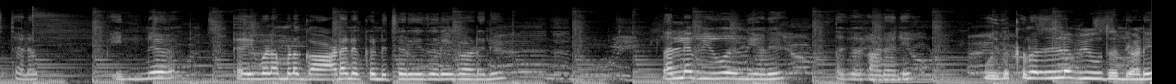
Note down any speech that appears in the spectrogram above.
സ്ഥലം. പിന്നെ ഇവിടെ നമ്മളെ ഗാർഡനൊക്കെ ഉണ്ട്. ചെറിയ ചെറിയ ഗാർഡന് നല്ല വ്യൂ തന്നെയാണ് ഇതൊക്കെ കാണാൻ ഇതൊക്കെ നല്ല വ്യൂ തന്നെയാണ്.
